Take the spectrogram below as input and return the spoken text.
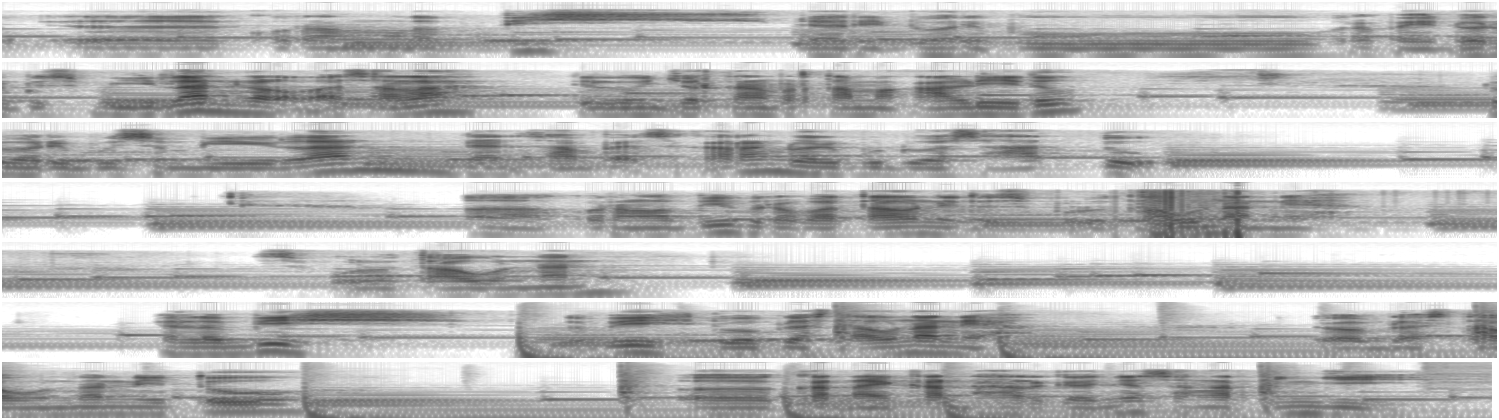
uh, kurang lebih dari 2000 berapa ya 2009 kalau nggak salah diluncurkan pertama kali itu. 2009 dan sampai sekarang 2021 uh, kurang lebih berapa tahun itu? 10 tahunan ya? 10 tahunan. Ya lebih lebih 12 tahunan ya? 12 tahunan itu uh, kenaikan harganya sangat tinggi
